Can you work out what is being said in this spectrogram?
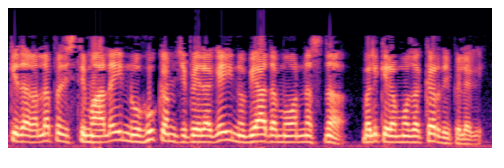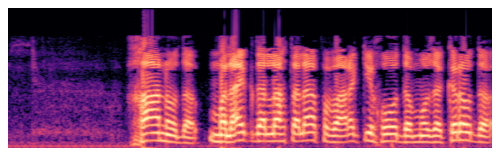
کې دغه لفظ استعمالی نو حکم چې پې لګی نو بیا د مؤنث نه بلکې د مذکر دی پې لګی خانو د ملائک د الله تعالی په باره کې خو د مذکر او د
